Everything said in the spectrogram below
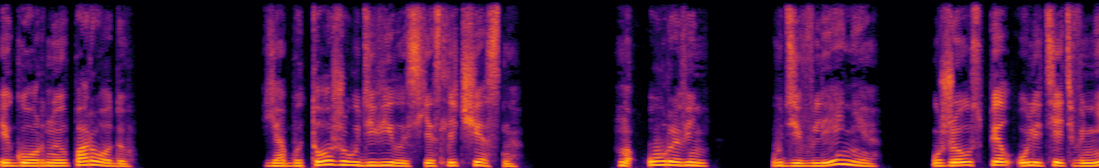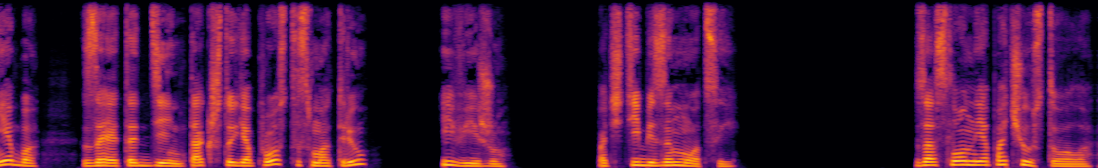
и горную породу. Я бы тоже удивилась, если честно. Но уровень удивления уже успел улететь в небо за этот день, так что я просто смотрю и вижу. Почти без эмоций. Заслон я почувствовала.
